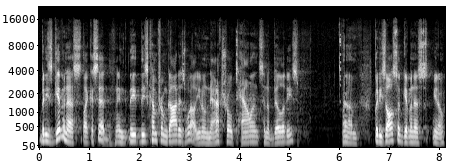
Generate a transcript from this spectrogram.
But he's given us, like I said, and these come from God as well, you know, natural talents and abilities. Um, but he's also given us, you know,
